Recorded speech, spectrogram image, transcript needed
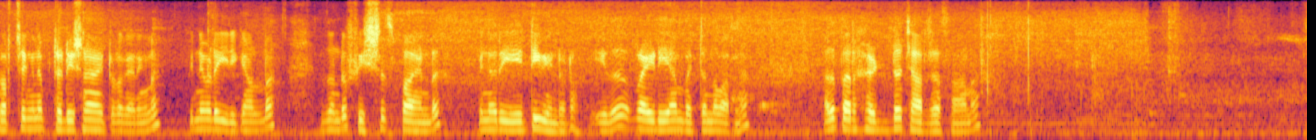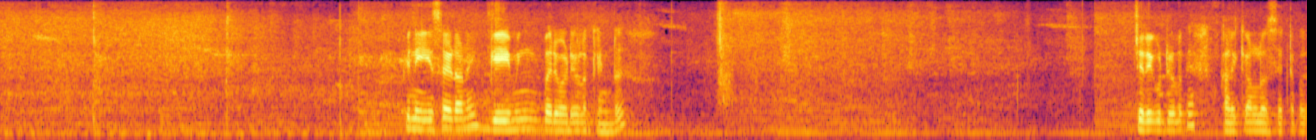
കുറച്ചിങ്ങനെ ട്രഡീഷണൽ ആയിട്ടുള്ള കാര്യങ്ങൾ. പിന്നെ ഇവിടെ ഇരിക്കാനുള്ള ഇതുണ്ട് ഫിഷ് സ്പാ ഉണ്ട്. പിന്നെ ഒരു എ ടി വി ഉണ്ട് കേട്ടോ. ഇത് റൈഡ് ചെയ്യാൻ പറ്റുമെന്ന് പറഞ്ഞ്. അത് പെർ ഹെഡ് ചാർജസ് ആണ്. പിന്നെ ഈ സൈഡാണ് ഗെയിമിംഗ് പരിപാടികളൊക്കെ ഉണ്ട്. ചെറിയ കുട്ടികൾക്ക് കളിക്കാനുള്ള സെറ്റപ്പ്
